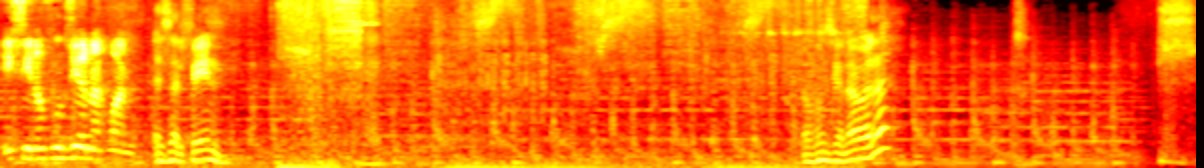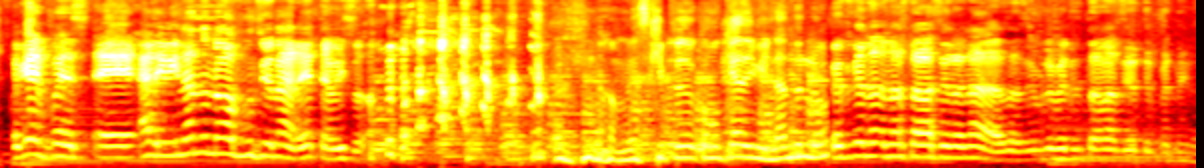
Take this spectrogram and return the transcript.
Y si no funciona, Juan. Es el fin. ¿No funciona, verdad? Ok, pues eh, adivinando no va a funcionar, eh, te aviso. Mames, qué pedo, como que adivinándolo. es que no, no estaba haciendo nada, o sea, simplemente estaba haciendo pendejo.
